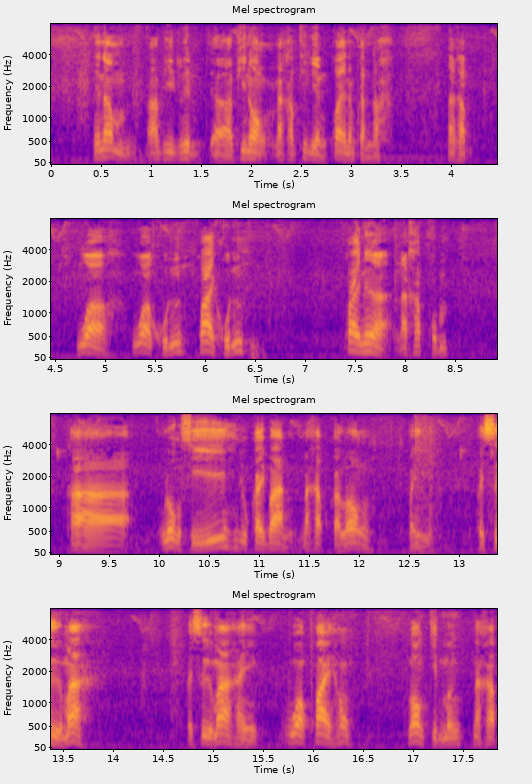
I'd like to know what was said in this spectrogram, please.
ำแนะนำอาพี่เพื่อนเอ่พี่น้องนะครับ ที่เลี้ยงควายน้ำกันเนาะนะครับว่าว่าขุนควายขุนควายเนื้อนะครับ ผมถ้าโล่งสีอยู่ใกล้บ้านนะครับก็ล่องไปไปซื้อมาไปซื้อมาให้วัวควายเฮาล่องกินมึงนะครับ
